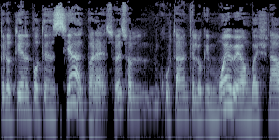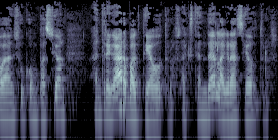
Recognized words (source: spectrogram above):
pero tiene el potencial para eso. Eso es justamente lo que mueve a un Vaishnava en su compasión a entregar Bhakti a otros, a extender la gracia a otros.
